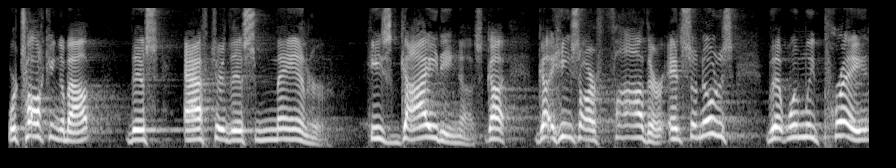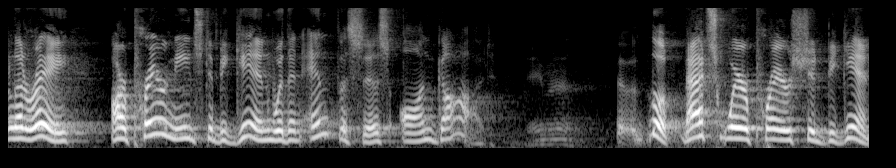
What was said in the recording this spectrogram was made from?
we're talking about this after this manner. He's guiding us. God, God, he's our Father. And so notice that when we pray, letter A, our prayer needs to begin with an emphasis on God. Amen. Look, that's where prayer should begin.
